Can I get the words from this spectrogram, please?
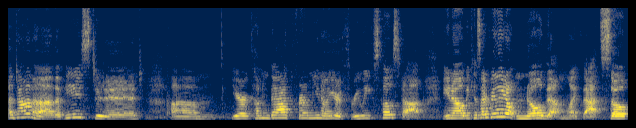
adana the pa student um, you're coming back from, you know, your three weeks post-op, you know, because I really don't know them like that. So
